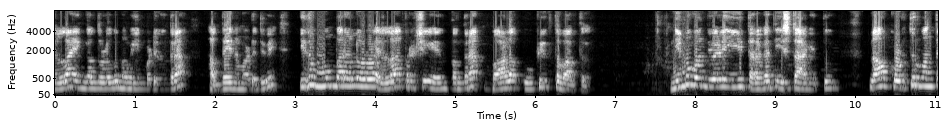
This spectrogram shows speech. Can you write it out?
ಎಲ್ಲಾ ಎಂಗಲ್ದೊಳಗು ನಾವು ಏನ್ ಮಾಡಿದ್ವಿ ಅಂದ್ರ ಅಧ್ಯಯನ ಮಾಡಿದ್ವಿ. ಇದು ಮುಂಬರಲು ಎಲ್ಲಾ ಪರೀಕ್ಷೆಗೆ ಏನಪ್ಪಾ ಅಂದ್ರ ಬಹಳ ಉಪಯುಕ್ತವಾಗ್ತದೆ. ನಿಮಗೊಂದ್ ವೇಳೆ ಈ ತರಗತಿ ಇಷ್ಟ ಆಗಿತ್ತು, ನಾವು ಕೊಡ್ತಿರುವಂತ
